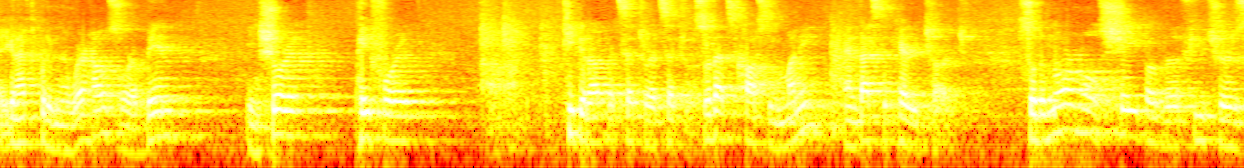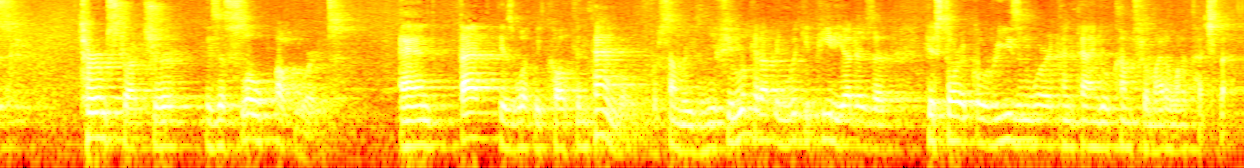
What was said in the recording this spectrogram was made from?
You're going to have to put it in a warehouse or a bin, insure it, pay for it, keep it up, etc., etc. So that's costing money, and that's the carry charge. So the normal shape of the futures term structure is a slope upwards. And that is what we call contango for some reason. If you look it up in Wikipedia, there's a historical reason where contango comes from. I don't want to touch that.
